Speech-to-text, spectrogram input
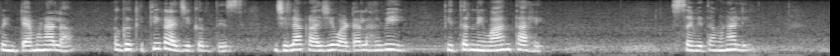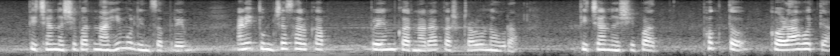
पिंट्या म्हणाला अगं किती काळजी करतेस? जिला काळजी वाटायला हवी ती तर निवांत आहे. सविता म्हणाली तिच्या नशिबात नाही मुलींचं प्रेम आणि तुमच्यासारखा प्रेम करणारा कष्टाळू नवरा. तिच्या नशिबात फक्त कळा होत्या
